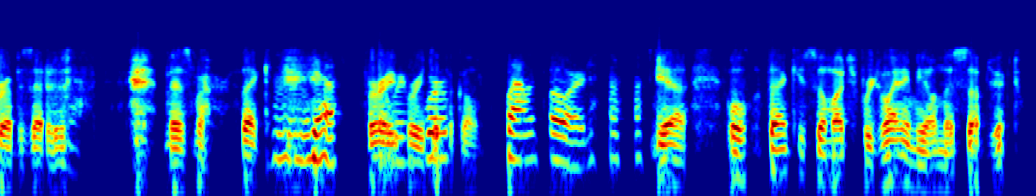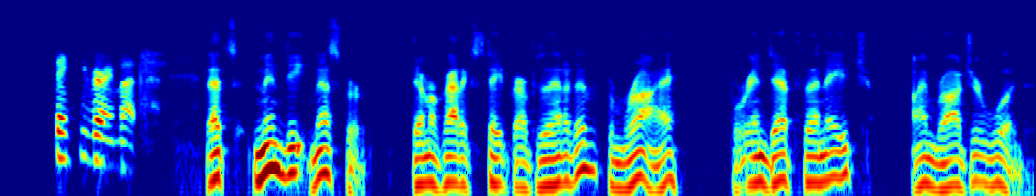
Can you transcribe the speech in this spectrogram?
Representative yeah. Messmer. Thank you. Mm-hmm. Yes. Very, very we're difficult. Plowing forward. yeah. Well, thank you so much for joining me on this subject. Thank you very much. That's Mindy Messmer, Democratic State Representative from Rye. For In Depth NH, I'm Roger Wood.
